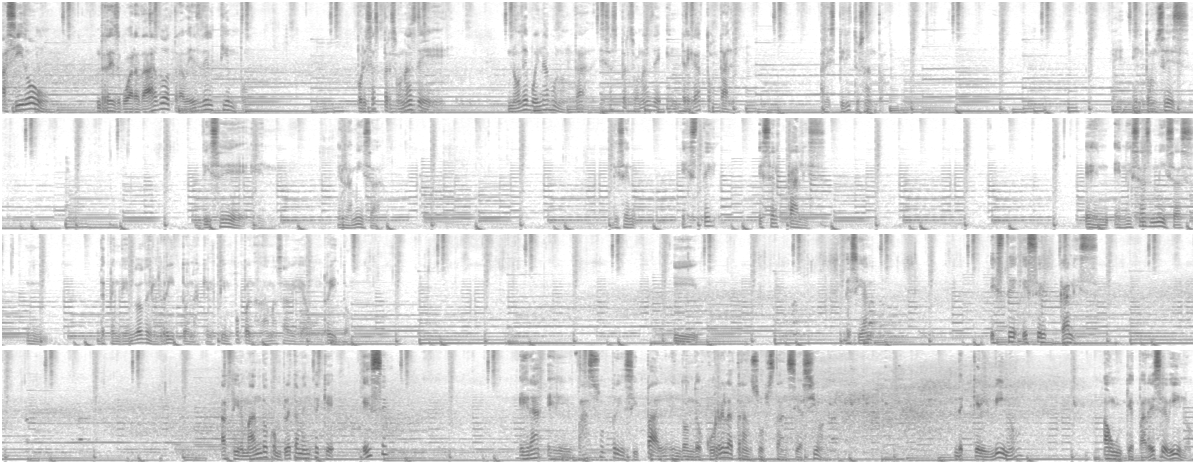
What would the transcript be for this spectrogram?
Ha sido resguardado a través del tiempo por esas personas de, no de buena voluntad, esas personas de entrega total al Espíritu Santo. Eh, entonces, dice en, en la misa, dicen, este es el cáliz en, esas misas, mm, dependiendo del rito, en aquel tiempo pues nada más había un rito. Y decían, este es el cáliz. Afirmando completamente que ese era el vaso principal en donde ocurre la transubstanciación de que el vino, aunque parece vino,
